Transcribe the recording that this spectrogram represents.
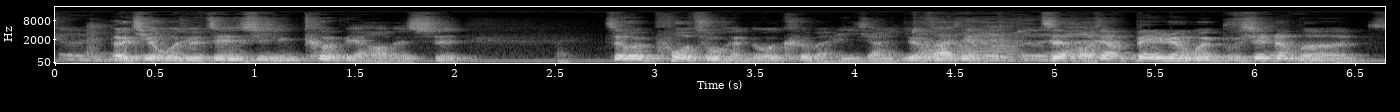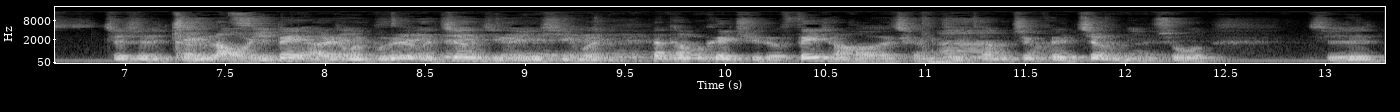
对，而且我觉得这件事情特别好的是，这会破除很多刻板印象，你就发现这好像被认为不是那么。就是整老一辈还认为不是那么正经的一个行为但他们可以取得非常好的成绩，嗯他们就可以证明说，其实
